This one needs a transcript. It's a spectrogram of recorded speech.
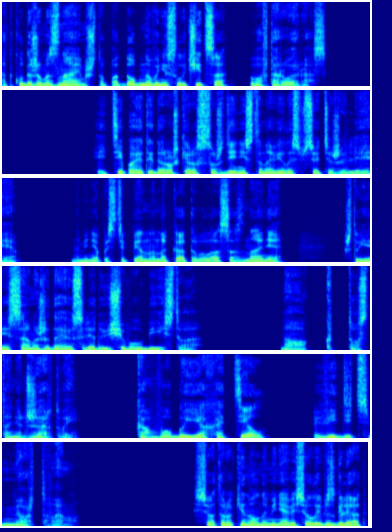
Откуда же мы знаем, что подобного не случится во второй раз? Идти по этой дорожке рассуждений становилось все тяжелее. На меня постепенно накатывало осознание, что я и сам ожидаю следующего убийства. Но кто станет жертвой? Кого бы я хотел видеть мертвым? Сётору кинул на меня веселый взгляд.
